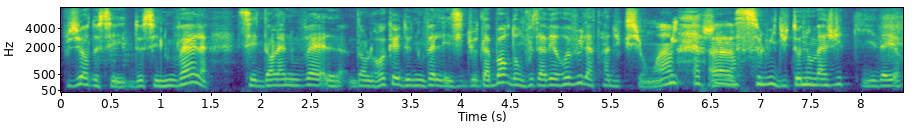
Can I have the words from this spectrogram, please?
plusieurs de ces, de ces nouvelles. C'est dans la nouvelle, dans le recueil de nouvelles Les Idiots d'abord, dont vous avez revu la traduction. Hein. Euh, celui du tonneau magique, qui est d'ailleurs,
